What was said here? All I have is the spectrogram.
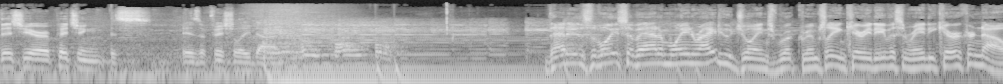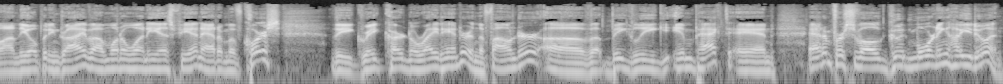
this year pitching is is officially done. That is the voice of Adam Wainwright, who joins Brooke Grimsley and Carey Davis and Randy Karraker now on the opening drive on 101 ESPN. Adam, of course, the great Cardinal right-hander and the founder of Big League Impact. And Adam, first of all, good morning. How you doing?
